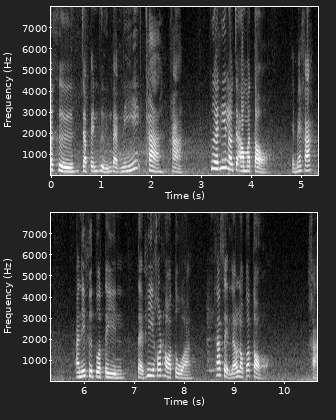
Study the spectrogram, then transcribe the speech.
็คือจะเป็นผืนแบบนี้ค่ะค่ะเพื่อที่เราจะเอามาต่อเห็นไหมคะ อันนี้คือตัวตีน แต่พี่เขาทอตัว ถ้าเสร็จแล้วเราก็ต่อค่ะ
